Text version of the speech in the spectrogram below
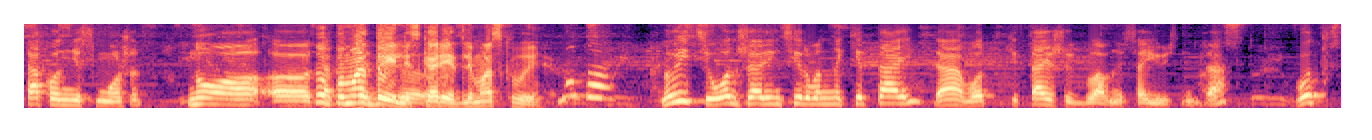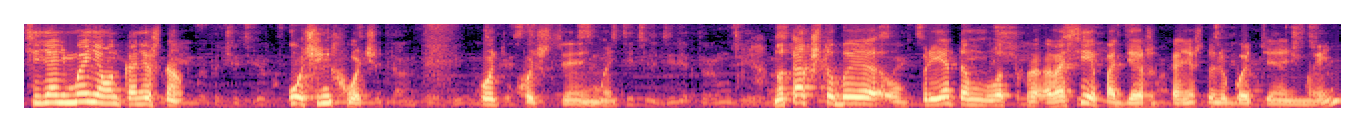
так он не сможет. Но, э, ну, по модели, сказать, скорее, для Москвы. Ну да. Ну, видите, он же ориентирован на Китай, да, вот Китай же главный союзник, да. Вот в Тяньаньмэне он, конечно, очень хочет. Очень хочет Тяньаньмэнь. Но так, чтобы при этом вот Россия поддержит, конечно, любой Тяньаньмэнь,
